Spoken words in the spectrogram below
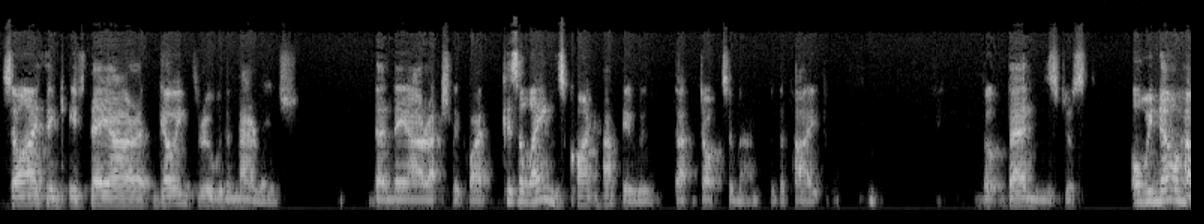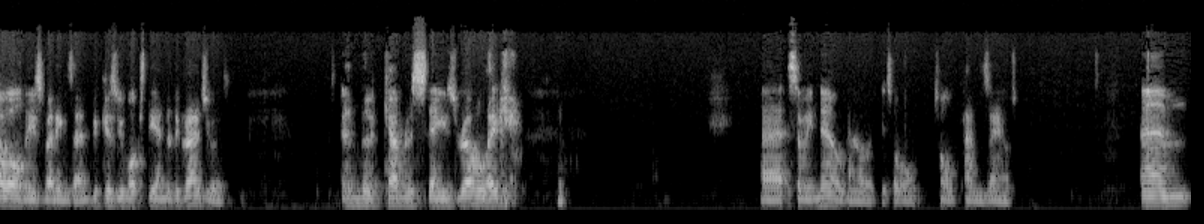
So I think if they are going through with a marriage, then they are actually quite. Because Elaine's quite happy with that doctor man with the pipe, but Ben's just. Oh, we know how all these weddings end because we watched the end of The Graduate, and the camera stays rolling. uh, so we know how it all it all pans out. Um,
